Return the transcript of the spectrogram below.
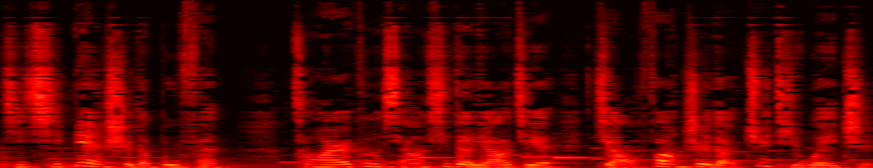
及其变式的部分，从而更详细的了解脚放置的具体位置。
